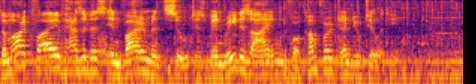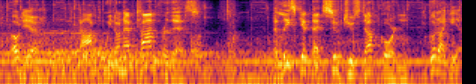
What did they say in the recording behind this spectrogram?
The Mark V hazardous environment suit has been redesigned for comfort and utility. Oh dear. Doc, we don't have time for this. At least get that suit juiced up, Gordon. Good idea.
